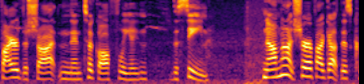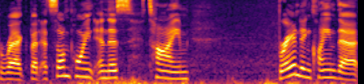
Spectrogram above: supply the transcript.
fired the shot and then took off fleeing the scene. Now, I'm not sure if I got this correct, but at some point in this time, Brandon claimed that,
